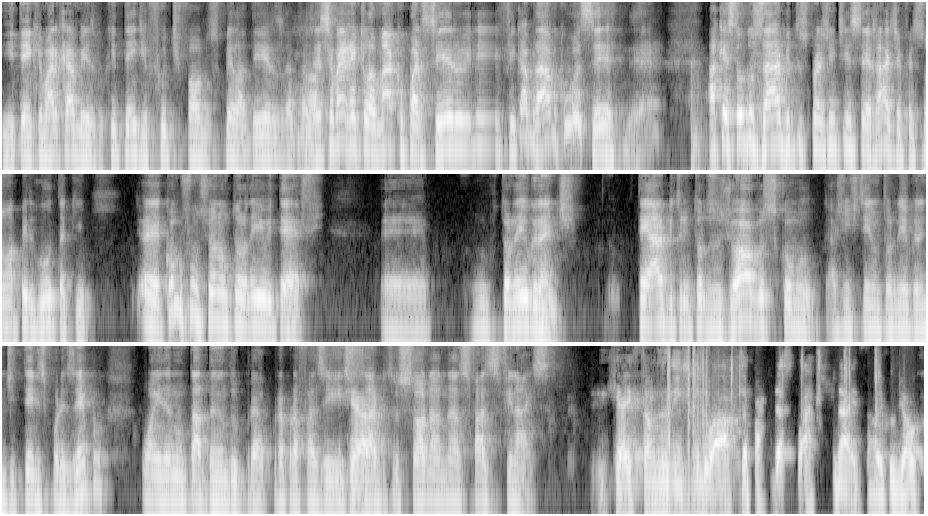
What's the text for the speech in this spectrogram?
E tem que marcar mesmo. O que tem de futebol nos peladeiros, rapaz? Aí você vai reclamar com o parceiro e ele fica bravo com você. É. A questão dos árbitros, para a gente encerrar, Jefferson, uma pergunta aqui. É, como funciona um torneio ITF? É, um torneio grande. Tem árbitro em todos os jogos, como a gente tem um torneio grande de tênis, por exemplo, ou ainda não está dando para fazer isso, os árbitros só na, nas fases finais? Que aí estamos exigindo árbitros a partir das quartas finais. Então, os jogos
